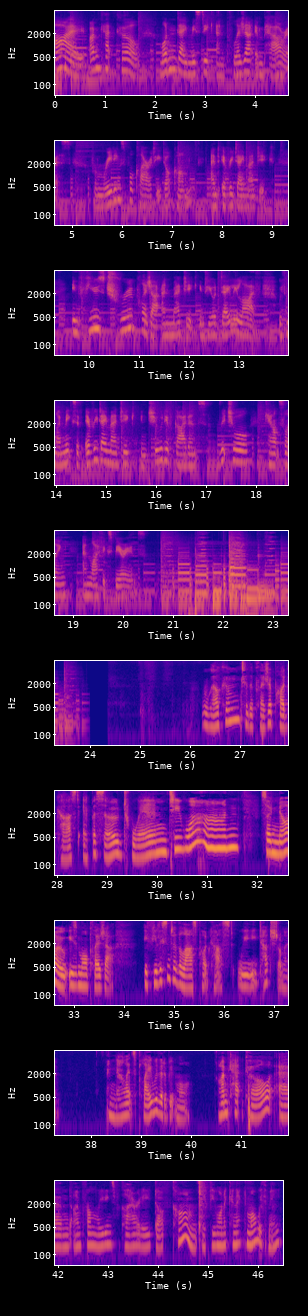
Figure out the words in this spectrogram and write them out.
Hi, I'm Kat Curl, modern day mystic and pleasure empoweress from readingsforclarity.com and Everyday Magic. Infuse true pleasure and magic into your daily life with my mix of everyday magic, intuitive guidance, ritual, counseling, and life experience. Welcome to the Pleasure Podcast, episode 21. So, no is more pleasure. If you listen to the last podcast, we touched on it. And now let's play with it a bit more. I'm Kat Curl and I'm from readingsforclarity.com if you want to connect more with me.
